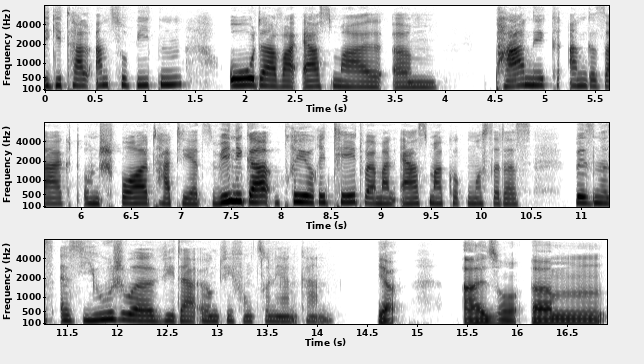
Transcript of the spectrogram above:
digital anzubieten? Oder war erstmal ähm, Panik angesagt und Sport hatte jetzt weniger Priorität, weil man erstmal gucken musste, dass Business as usual wieder irgendwie funktionieren kann? Ja, also ähm,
